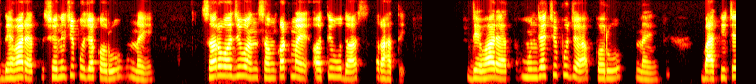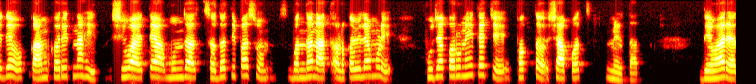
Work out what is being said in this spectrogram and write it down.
देव्हाऱ्यात शनीची पूजा करू नये. सर्व जीवन संकटमय अतिउदास राहते. देव्हाऱ्यात मुंजाची पूजा करू नये. बाकीचे देव काम करीत नाहीत शिवाय त्या मुंजात सदतीपासून बंधनात अडकविल्यामुळे पूजा करूनही त्याचे फक्त शापच मिळतात. देव्हाऱ्यात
